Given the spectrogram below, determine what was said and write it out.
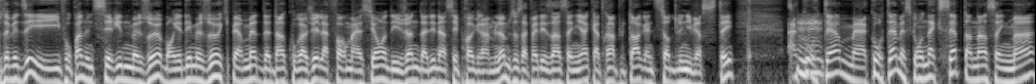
vous avez dit il faut prendre une série de mesures. Bon, il y a des mesures qui permettent de- d'encourager la formation des jeunes d'aller dans ces programmes-là, mais ça, ça fait des enseignants quatre ans plus tard quand ils sortent de l'université. À court terme, à court terme, est-ce qu'on accepte en enseignement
